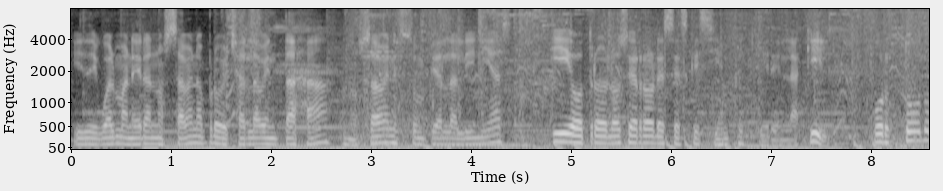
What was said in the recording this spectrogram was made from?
y de igual manera no saben aprovechar la ventaja, no saben estompear las líneas y otro de los errores es que siempre quieren la kill. Por todo,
